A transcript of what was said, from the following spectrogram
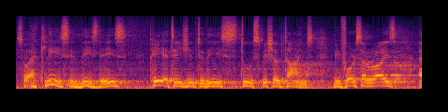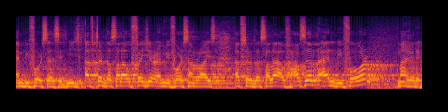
So at least in these days pay attention to these two special times before sunrise and before sunset. Means after the salah of fajr and before sunrise after the salah of asr and before maghrib.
